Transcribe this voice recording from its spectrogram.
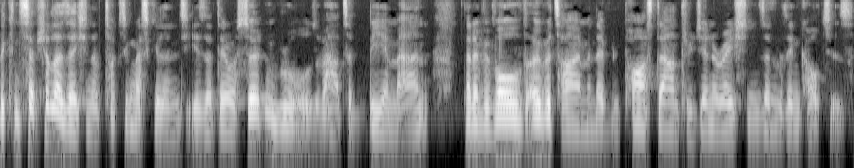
The conceptualization of toxic masculinity is that there are certain rules of how to be a man that have evolved over time and they've been passed down through generations and within cultures.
